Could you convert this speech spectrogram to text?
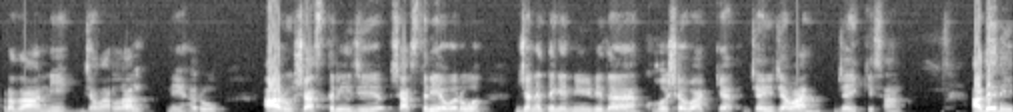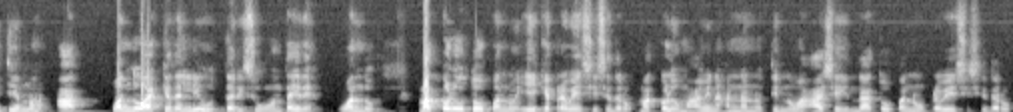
ಪ್ರಧಾನಿ ಜವಾಹರ್ಲಾಲ್ ನೆಹರು. ಆರು, ಶಾಸ್ತ್ರೀಜಿ, ಶಾಸ್ತ್ರಿಯವರು ಜನತೆಗೆ ನೀಡಿದ ಘೋಷವಾಕ್ಯ, ಜೈ ಜವಾನ್, ಜೈ ಕಿಸಾನ್. ಅದೇ ರೀತಿಯನ್ನು ಆ, ಒಂದು ವಾಕ್ಯದಲ್ಲಿ ಉತ್ತರಿಸುವಂತ ಇದೆ. ಒಂದು ಮಕ್ಕಳು ತೋಪನ್ನು ಏಕೆ ಪ್ರವೇಶಿಸಿದರು? ಮಕ್ಕಳು ಮಾವಿನ ಹಣ್ಣನ್ನು ತಿನ್ನುವ ಆಶೆಯಿಂದ ತೋಪನ್ನು ಪ್ರವೇಶಿಸಿದರು.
